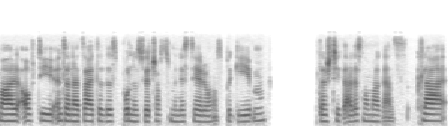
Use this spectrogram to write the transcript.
mal auf die Internetseite des Bundeswirtschaftsministeriums begeben. Da steht alles nochmal ganz klar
